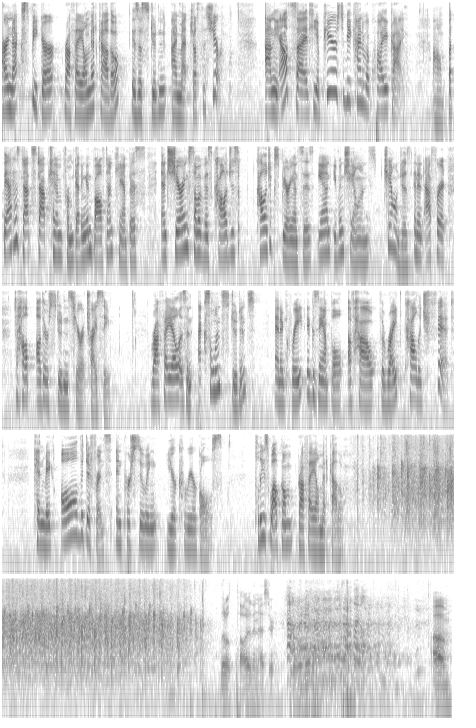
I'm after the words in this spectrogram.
Our next speaker, Rafael Mercado, is a student I met just this year. On the outside, he appears to be kind of a quiet guy, um, but that has not stopped him from getting involved on campus and sharing some of his college's, college experiences and even challenge, challenges in an effort to help other students here at Tri-C. Rafael is an excellent student and a great example of how the right college fit can make all the difference in pursuing your career goals. Please welcome Rafael Mercado. A little taller than Esther. Just a little bit. Just a little. Um,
